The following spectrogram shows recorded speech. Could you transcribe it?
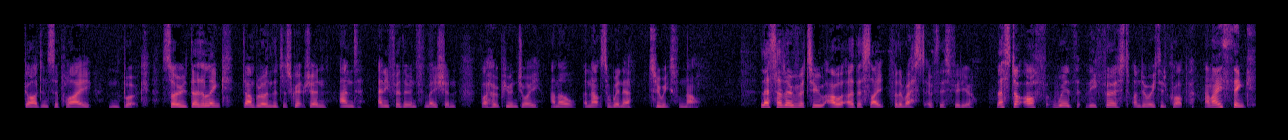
garden supply and book. So there's a link down below in the description and any further information. But I hope you enjoy and I'll announce the winner two weeks from now let's head over to our other site for the rest of this video. Let's start off with the first underrated crop and I think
